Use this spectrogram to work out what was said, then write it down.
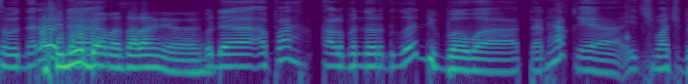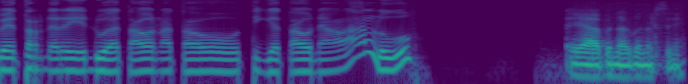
sebenarnya udah muda masalahnya. udah apa? Kalau menurut gue di bawah Ten Hag ya it's much better dari dua tahun atau tiga tahun yang lalu. Ya benar-benar sih.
